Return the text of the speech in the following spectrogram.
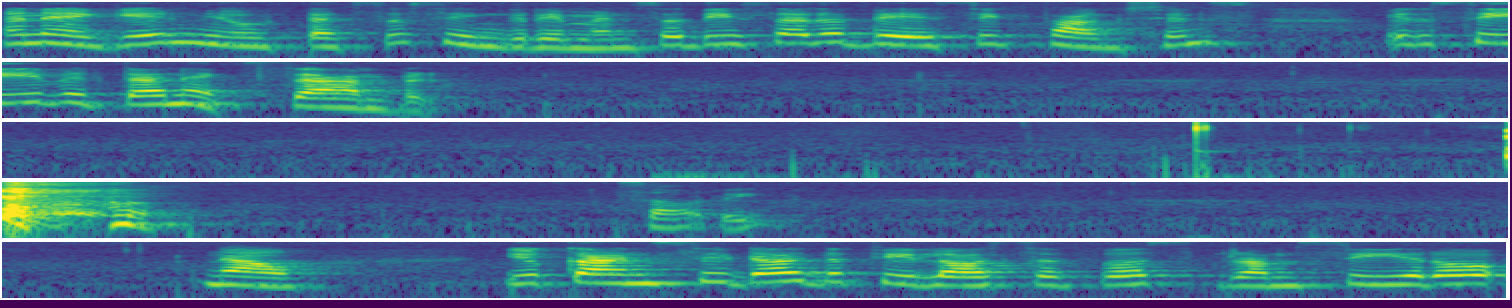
And again mutex is increment. So these are the basic functions. We'll see with an example. Sorry. Now, you consider the philosophers from 0,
